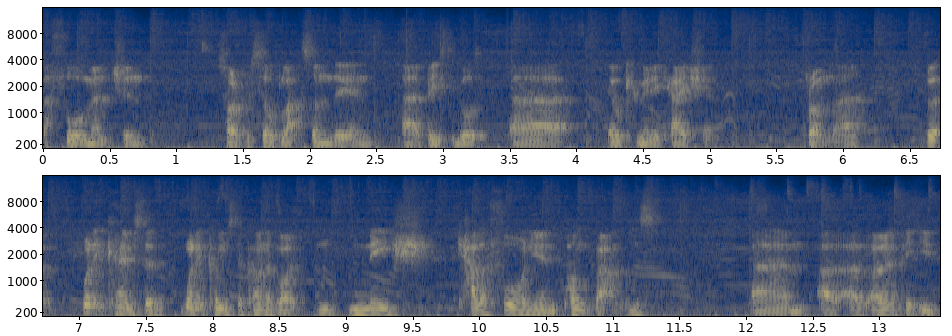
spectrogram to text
aforementioned Cypress Hill Black Sunday and uh, Beastie Boys uh, Ill Communication from there. But when it comes to when it comes to kind of like niche Californian punk bands, um, I, I don't think you'd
